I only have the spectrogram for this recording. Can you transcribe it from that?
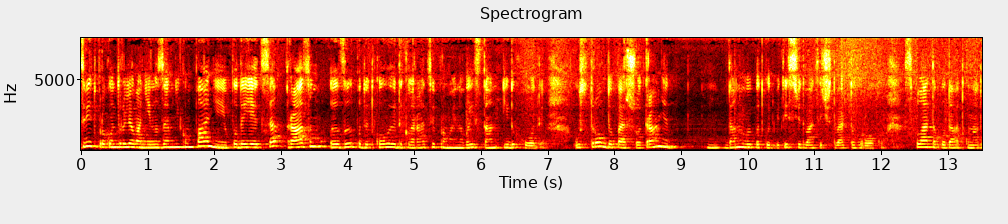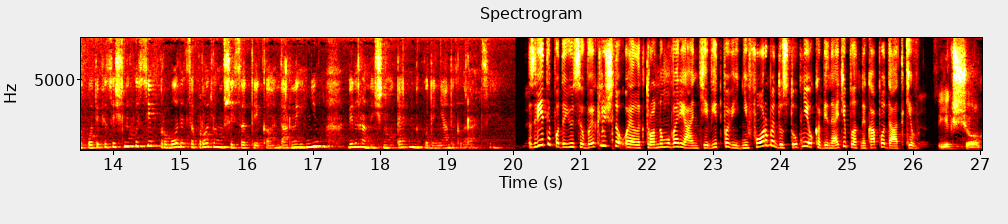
Звіт про контрольовані іноземні компанії подається разом з податковою декларацією про майновий стан і доходи у строк до 1 травня. В даному випадку 2024 року сплата податку на доходи фізичних осіб проводиться протягом 60 календарних днів від граничного терміну подання декларації. Звіти подаються виключно у електронному варіанті. Відповідні форми доступні у кабінеті платника податків. Якщо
